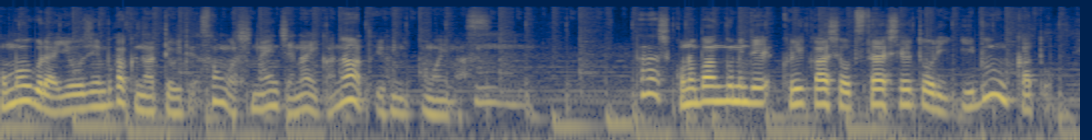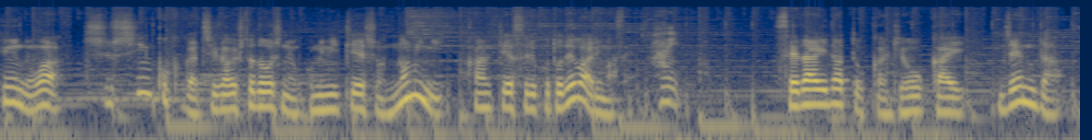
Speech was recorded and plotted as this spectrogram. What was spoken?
思うぐらい用心深くなっておいて損はしないんじゃないかなというふうに思います、うん、ただしこの番組で繰り返しお伝えしている通り異文化というのは出身国が違う人同士のコミュニケーションのみに関係することではありません、はい、世代だとか業界ジェンダー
